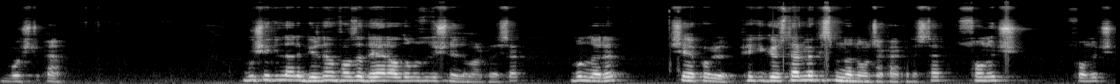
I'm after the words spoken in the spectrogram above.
Boşluk. He. Bu şekilde hani birden fazla değer aldığımızı düşünelim arkadaşlar. Bunları şey yapabiliyoruz. Peki gösterme kısmında ne olacak arkadaşlar? Sonuç sonuç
